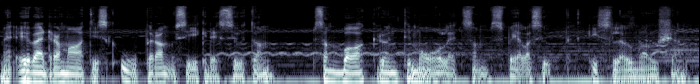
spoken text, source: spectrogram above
med överdramatisk operamusik dessutom, som bakgrund till målet som spelas upp i slow motion.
